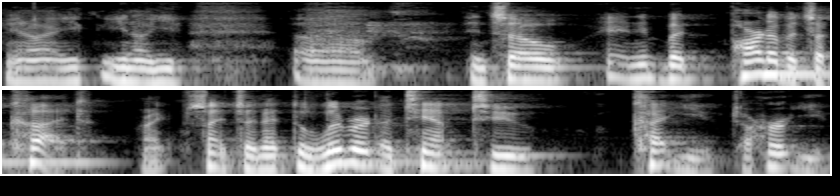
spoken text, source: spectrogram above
You know, you, you know, you, uh, and so, and, but part of it's a cut, right? So it's a deliberate attempt to cut you, to hurt you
